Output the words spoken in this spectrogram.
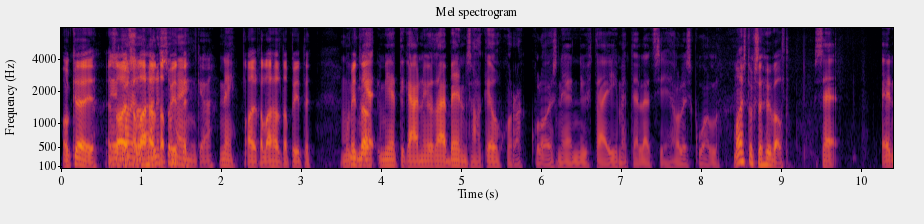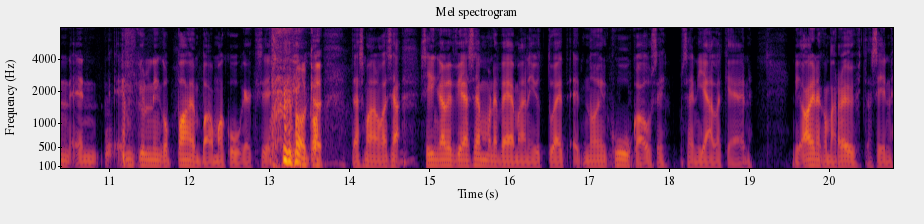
Okei, et Ei aika läheltä piti. henkeä. Niin. Aika läheltä piti. Mutta Mitä? mie- miettikää nyt jotain bensaa keuhkorakkuloissa, niin en yhtään ihmetellä, että siihen olisi kuollut. Maistuuko se hyvältä? Se, en, en, en kyllä niinku pahempaa makua keksi niinku Okei. tässä maailmassa. Ja siinä kävi vielä semmoinen veemäinen juttu, että, että noin kuukausi sen jälkeen, niin aina kun mä röyhtäsin,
